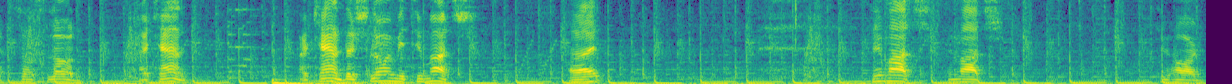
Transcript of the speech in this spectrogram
Got so slowed. I can't. I can't. They're slowing me too much. Alright. Too much. Too much. It's too hard.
